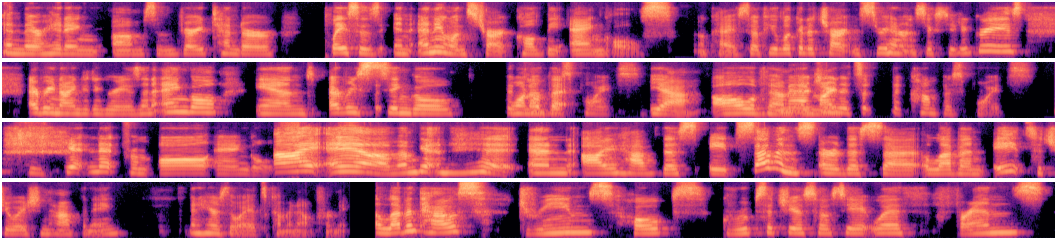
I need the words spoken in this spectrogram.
And they're hitting um, some very tender places in anyone's chart called the angles. Okay. So if you look at a chart and it's 360 degrees, every 90 degree is an angle, and every single the one of the points. Yeah, all of them. Imagine my, it's the compass points. She's getting it from all angles. I am. I'm getting hit, and I have this eight seven or this uh, 11 eight situation happening. And here's the way it's coming out for me 11th house, dreams, hopes, groups that you associate with, friends,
